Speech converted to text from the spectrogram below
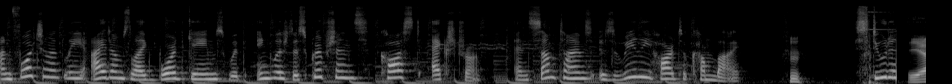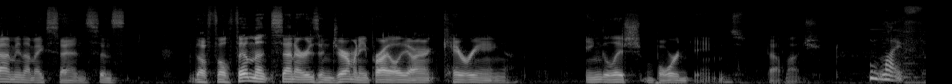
Unfortunately, items like board games with English descriptions cost extra and sometimes is really hard to come by. Hmm. Students Yeah, I mean, that makes sense since the fulfillment centers in Germany probably aren't carrying English board games that much. life.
